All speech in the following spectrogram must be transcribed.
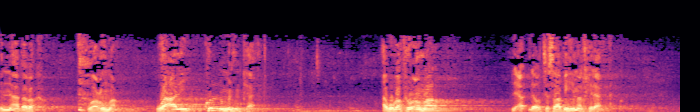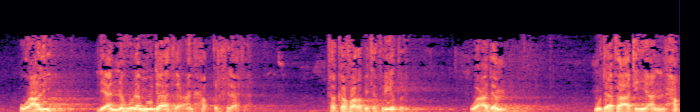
إن أبا بكر وعمر وعلي كل منهم كافر أبو بكر وعمر لاغتصابهما الخلافة. وعلي لأنه لم يدافع عن حق الخلافة. فكفر بتفريطه وعدم مدافعته عن الحق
